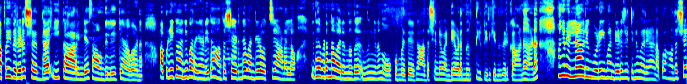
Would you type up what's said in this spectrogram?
അപ്പോൾ ഇവരുടെ ശ്രദ്ധ ഈ കാറിന്റെ സൗണ്ടിലേക്ക് ആവുകയാണ് അപ്പോഴേക്കും അനി പറയുകയാണ് ഇത് ആദർശേടിന്റെ വണ്ടിയുടെ ഒച്ചയാണല്ലോ. ഇത് എവിടെ നിന്നാണ് വരുന്നത്? എന്നിങ്ങനെ നോക്കുമ്പോഴത്തേക്കും ആദർശന്റെ വണ്ടി അവിടെ നിർത്തിയിട്ടിരിക്കുന്നത് ഒരു കാണുകയാണ്. അങ്ങനെ എല്ലാവരും കൂടെ ഈ വണ്ടിയുടെ ചുറ്റിനും വരികയാണ്. അപ്പോൾ ആദർശ്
